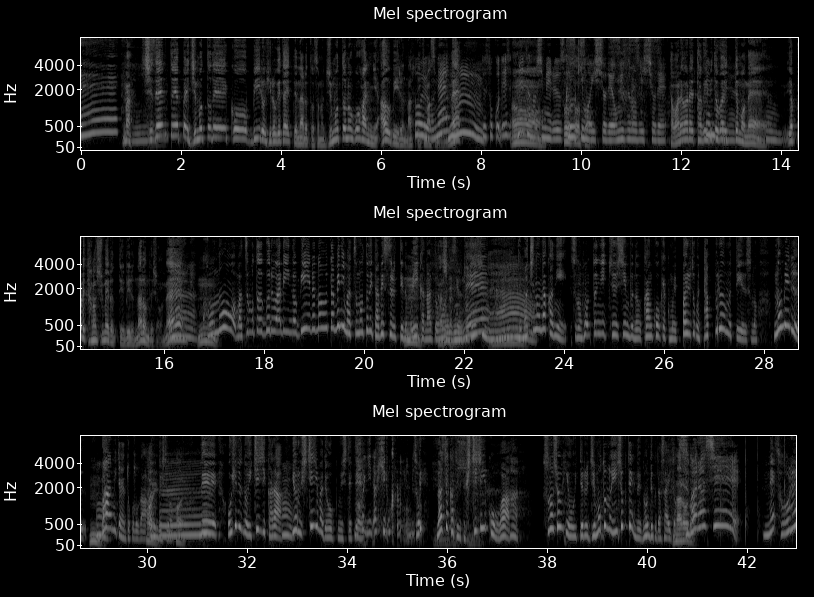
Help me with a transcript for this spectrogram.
まあ、自然とやっぱり地元でこうビールを広げたいってなるとその地元のご飯に合うビールになっていきますもんね。そうようん。でそこでねうん楽しめるそうそうそう空気も一緒でお水も一緒で。我々旅人が行ってもね全部ね。やっぱり楽しめるっていうビールになるんでしょうね。ねうん。このも松本ブルワリーのビール飲むために松本に旅するっていうのもいいかなと思うんですよ本当ですね。街の中にその本当に中心部の観光客もいっぱいいるところにタップルームっていうその飲めるうん。バーみたいなところがあるんですよ。はい。でお昼の1時からうん。夜7時までオープンしてて、いいな昼から飲みそう。なぜかというと7時以降は、はい。その商品を置いてる地元の飲食店で飲んでくださいと。素晴らしいね。それはい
